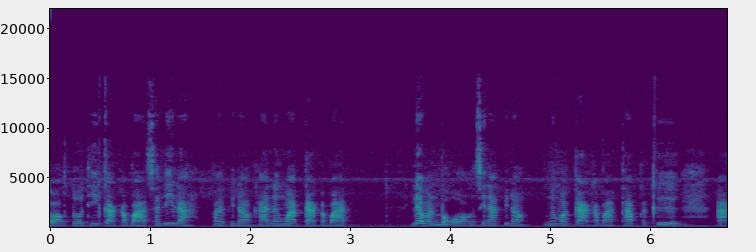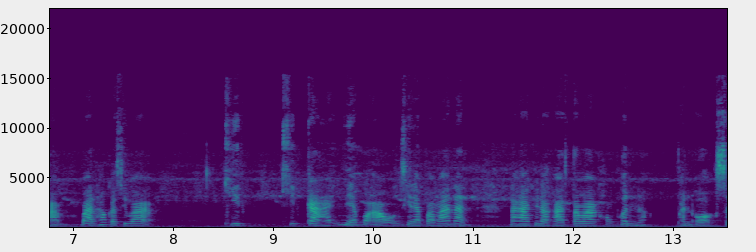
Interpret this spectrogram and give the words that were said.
ออกตัวที่กากระบาดซันนี่ล่ะไปพี่น้องคะเนึกว่ากากระบาดแล้วมันบ่ออกสินะพี่น้องเนึกว่ากากระบาดทับก็คืออ่าบ้านเฮาก็สิว่าขีดขีดกายเนี่ยพอเอาสินะประมาณนั้นนะคะพี่น้องคะตะวาของเพิ่นน่ะพันออกเซ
